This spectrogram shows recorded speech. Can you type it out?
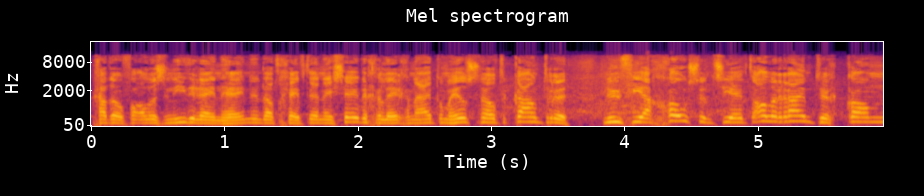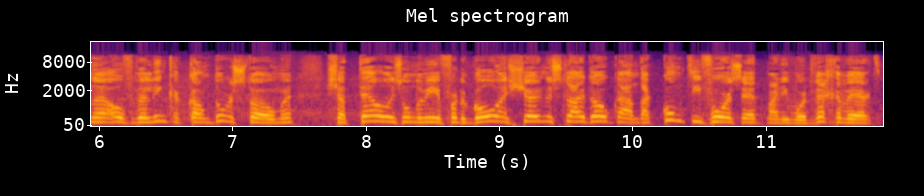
Gaat over alles en iedereen heen. En dat geeft NEC de gelegenheid om heel snel te counteren. Nu via Goossens. Die heeft alle ruimte. Kan over de linkerkant doorstomen. Chatel is onder meer voor de goal. En Schöne sluit ook aan. Daar komt die voorzet. Maar die wordt weggewerkt.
